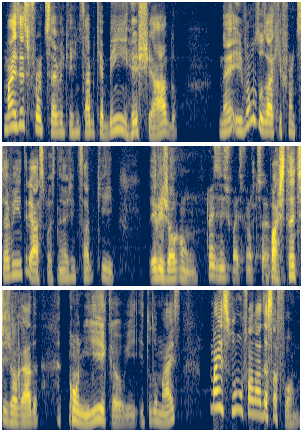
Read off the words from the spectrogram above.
Mas esse front seven que a gente sabe que é bem recheado, né? E vamos usar aqui front seven entre aspas, né? A gente sabe que eles jogam não existe mais front seven. bastante jogada com níquel e, e tudo mais, mas vamos falar dessa forma.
